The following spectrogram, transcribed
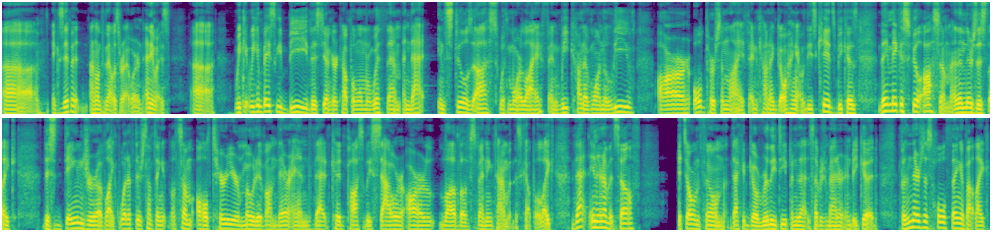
uh exhibit i don't think that was the right word. Anyways uh, we can we can basically be this younger couple when we're with them, and that instills us with more life, and we kind of want to leave our old person life and kind of go hang out with these kids because they make us feel awesome. And then there's this like this danger of like, what if there's something some ulterior motive on their end that could possibly sour our love of spending time with this couple? Like that in and of itself its own film that could go really deep into that subject matter and be good. But then there's this whole thing about like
